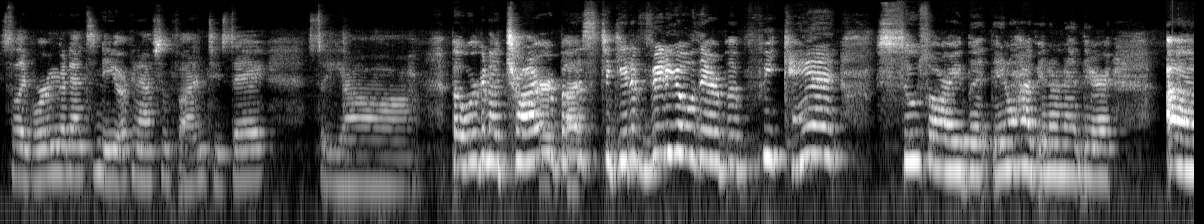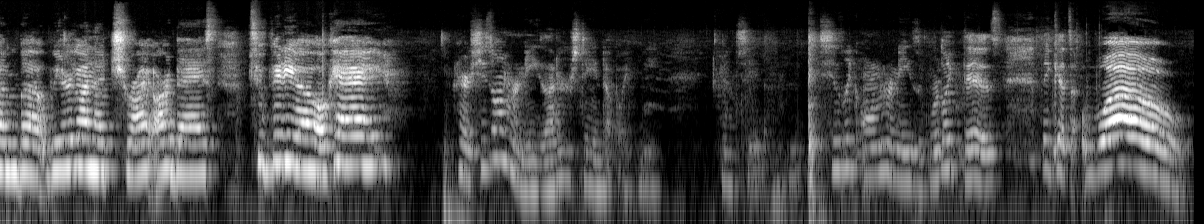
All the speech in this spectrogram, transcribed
So like we're gonna go down to New York and have some fun Tuesday. So yeah. But we're gonna try our best to get a video there, but we can't. So sorry, but they don't have internet there. Um, but we're gonna try our best to video, okay? Her, she's on her knees. Let her stand up like me. You can see that. She's like on her knees. Like, we're like this because whoa,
